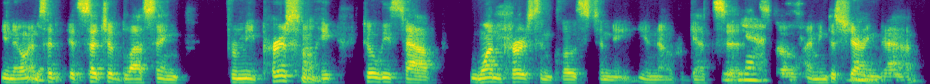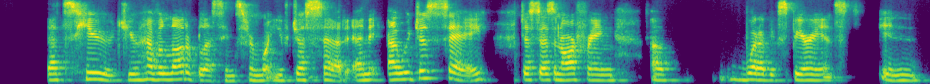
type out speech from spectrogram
you know and yeah. so it's such a blessing for me personally to at least have one person close to me you know who gets it yeah. so i mean just sharing that that's huge. You have a lot of blessings from what you've just said. And I would just say, just as an offering of what I've experienced in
